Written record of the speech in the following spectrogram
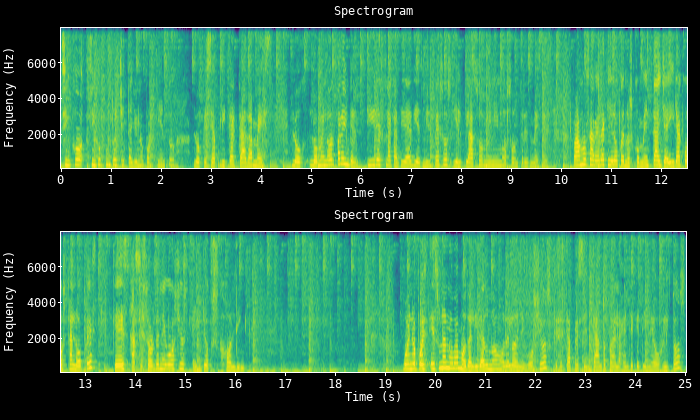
5.81% lo que se aplica cada mes. Lo, menor para invertir es la cantidad de 10 mil pesos y el plazo mínimo son tres meses. Vamos a ver aquí lo que nos comenta Yaira Costa López, que es asesor de negocios en Jox Holding. Bueno, pues es una nueva modalidad, un nuevo modelo de negocios que se está presentando para la gente que tiene ahorritos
